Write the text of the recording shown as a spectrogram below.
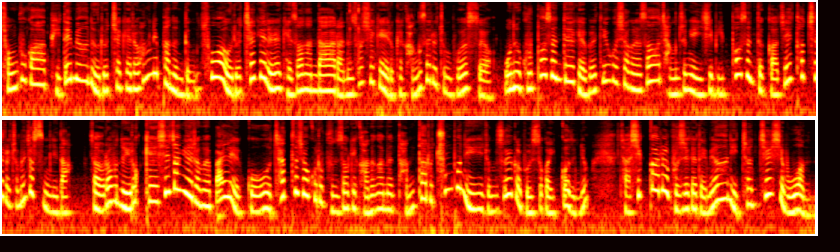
정부가 비대면 의료 체계를 확립하는 등 소아 의료 체계를 개선한다라는 소식에 이렇게 강세를 좀 보였어요. 오늘 9% 갭을 띄우고 시작을 해서 장중에 22%까지 터치를 좀 해줬습니다. 자, 여러분들 이렇게 시장의 흐름을 빨리 읽고 차트적으로 분석이 가능하면 단타로 충분히 좀 수익을 볼 수가 있거든요. 자, 시가를 보시게 되면 2075원.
